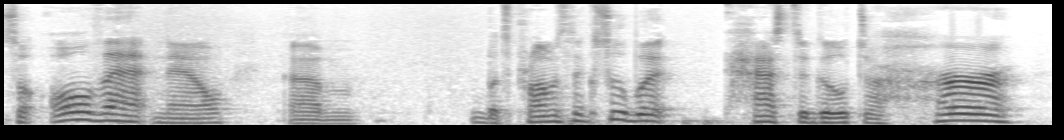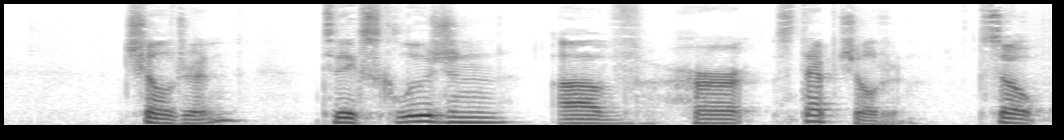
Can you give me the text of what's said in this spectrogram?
So all that now, um, what's promised in ksuba has to go to her children to the exclusion of her stepchildren. So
